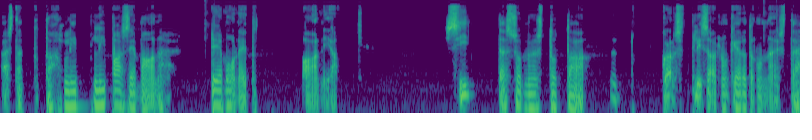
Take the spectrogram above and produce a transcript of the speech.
päästä tota, lip, lipasemaan demoneita. Ja sitten tässä on myös tota, kans, että Blizzard on kertonut näistä,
